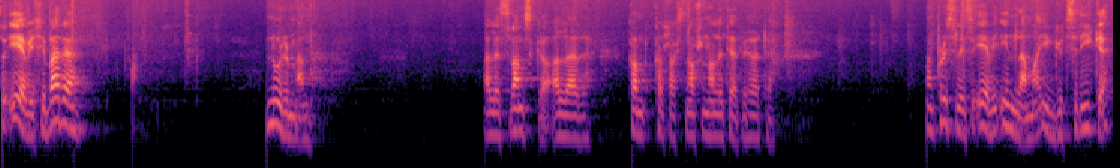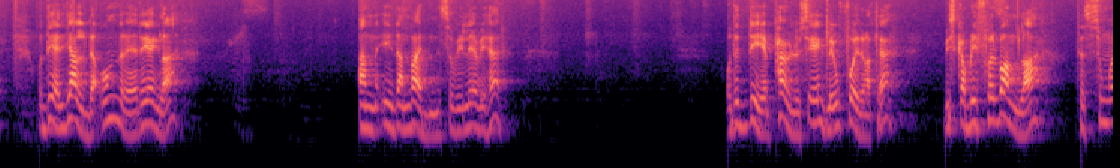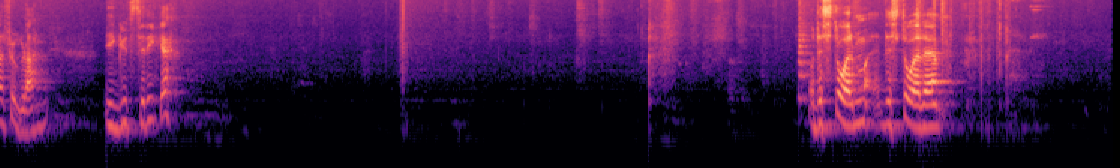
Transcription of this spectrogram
så er vi ikke bare nordmenn eller svensker eller hva slags nasjonalitet vi hører til. Men plutselig så er vi innlemma i Guds rike. Og der gjelder andre regler enn i den verden som vi lever i her. Og det er det Paulus egentlig oppfordrer til. Vi skal bli forvandla til sommerfugler i Guds rike. Og det står, det står eh,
